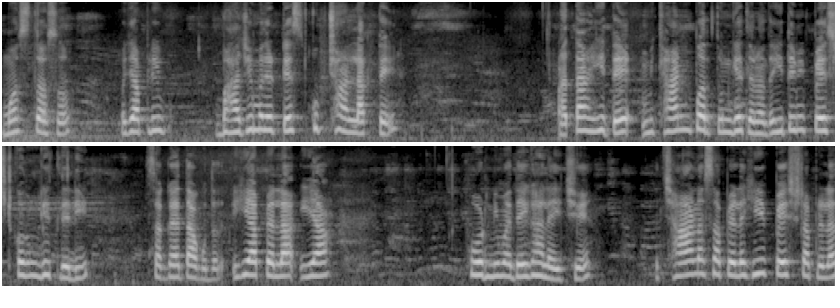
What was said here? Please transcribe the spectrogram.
मस्त असं. म्हणजे आपली भाजीमध्ये टेस्ट खूप छान लागते. आता इथे मी छान परतून घेतल्यानंतर इथे मी पेस्ट करून घेतलेली सगळ्यात अगोदर. ही आपल्याला या फोडणीमध्ये घालायची आहे. छान असं आपल्याला ही पेस्ट आपल्याला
